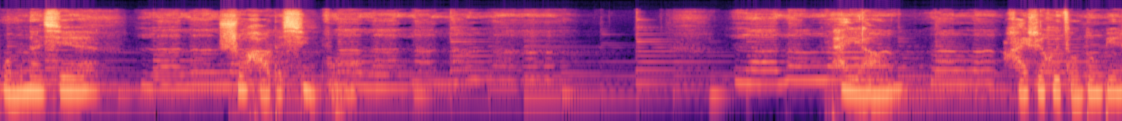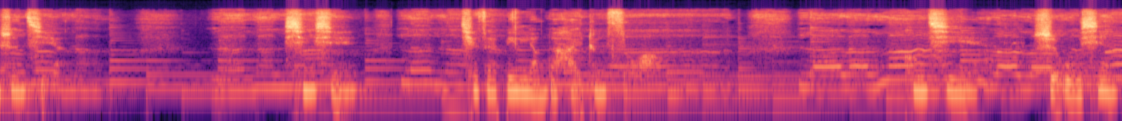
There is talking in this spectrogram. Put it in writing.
我们那些说好的幸福呢？太阳还是会从东边升起，星星却在冰凉的海中死亡。空气是无限的，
